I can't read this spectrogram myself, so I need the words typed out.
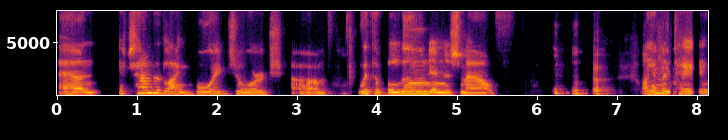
and it sounded like Boy George um, with a balloon in his mouth, imitating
